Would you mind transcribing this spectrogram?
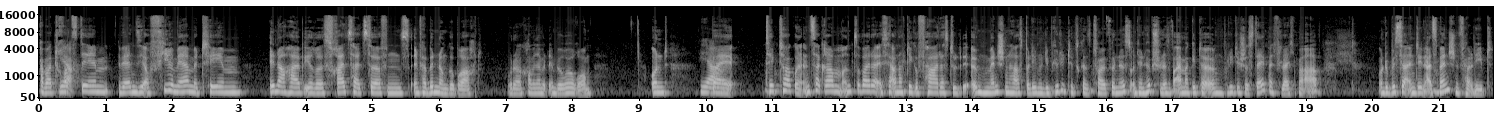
Aber trotzdem ja. werden sie auch viel mehr mit Themen innerhalb ihres Freizeitsurfens in Verbindung gebracht oder kommen damit in Berührung. Und ja. bei TikTok und Instagram und so weiter ist ja auch noch die Gefahr, dass du irgendeinen Menschen hast, bei dem du die Beauty-Tipps ganz toll findest und den hübsch findest. Auf einmal gibt er irgendein politisches Statement vielleicht mal ab und du bist ja in den als Menschen verliebt.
